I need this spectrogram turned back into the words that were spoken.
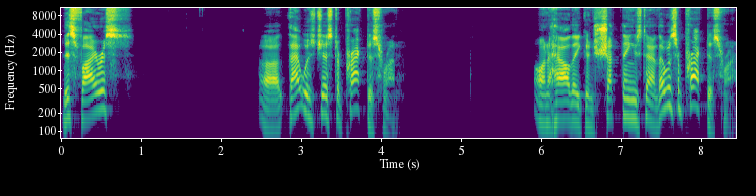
this virus, uh, that was just a practice run on how they can shut things down. That was a practice run.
